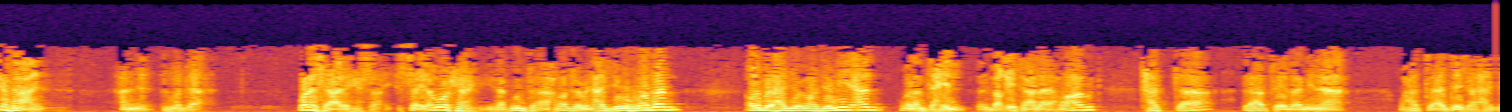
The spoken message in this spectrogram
كفى عن عن الوداع. وليس عليك السعي. السعي الأول كافي. إذا كنت أحرمت بالحج مفردا أو بالحج جميعا ولم تحل بل بقيت على إحرامك حتى ذهبت إلى ميناء وحتى أديت الحج.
